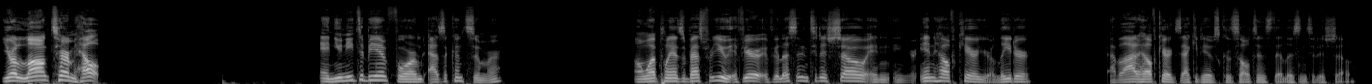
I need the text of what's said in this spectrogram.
your long term health. And you need to be informed as a consumer on what plans are best for you. If you're if you're listening to this show and, and you're in healthcare, you're a leader. I have a lot of healthcare executives, consultants that listen to this show.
